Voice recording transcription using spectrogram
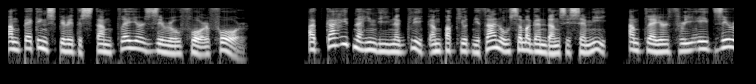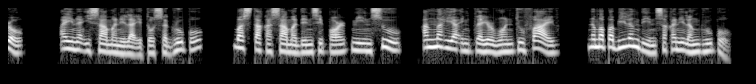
ang Peking Spiritistang player 044. At kahit na hindi nag-click ang pakyut ni Thanos sa magandang si Semi, ang player 380, ay naisama nila ito sa grupo, basta kasama din si Park Min-soo, ang mahiyaing player 125, na mapabilang din sa kanilang grupo.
